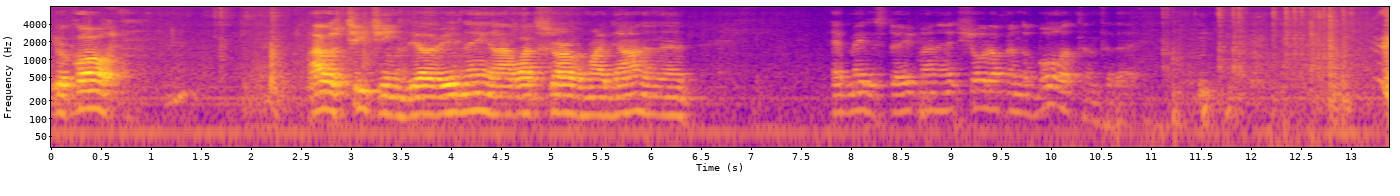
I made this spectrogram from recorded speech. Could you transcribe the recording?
your calling? I was teaching the other evening and I watched Charlotte write down and then had made a statement and it showed up in the bulletin today.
